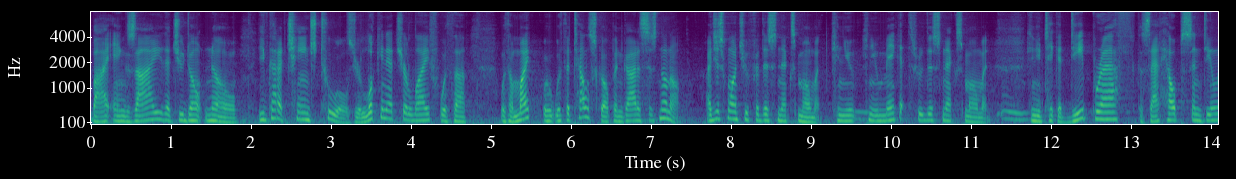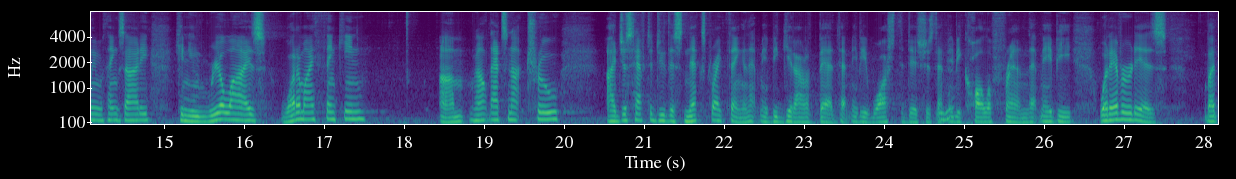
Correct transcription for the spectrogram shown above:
by anxiety that you don't know, you've got to change tools. You're looking at your life with a with a mic with a telescope, and God says, no, no. I just want you for this next moment. Can you can you make it through this next moment? Can you take a deep breath because that helps in dealing with anxiety? Can you realize what am I thinking? Um, well, that's not true. I just have to do this next right thing, and that may be get out of bed, that may be wash the dishes, that may be call a friend, that may be whatever it is. But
